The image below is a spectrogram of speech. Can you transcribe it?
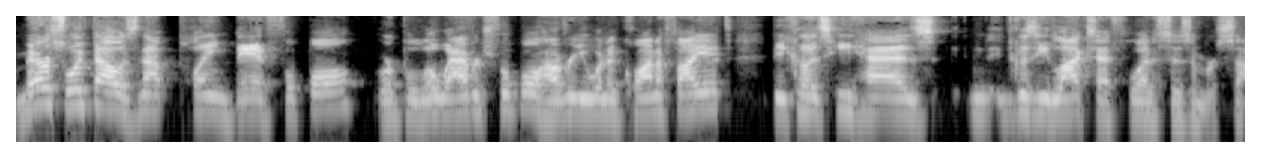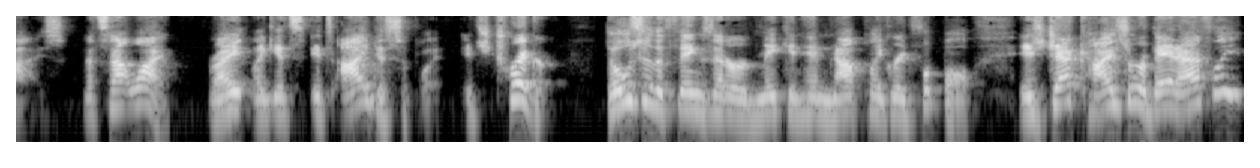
Marist Liufau is not playing bad football or below average football, however you want to quantify it, because he has because he lacks athleticism or size. That's not why, right? Like it's it's eye discipline, it's trigger. Those are the things that are making him not play great football. Is Jack Kaiser a bad athlete?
